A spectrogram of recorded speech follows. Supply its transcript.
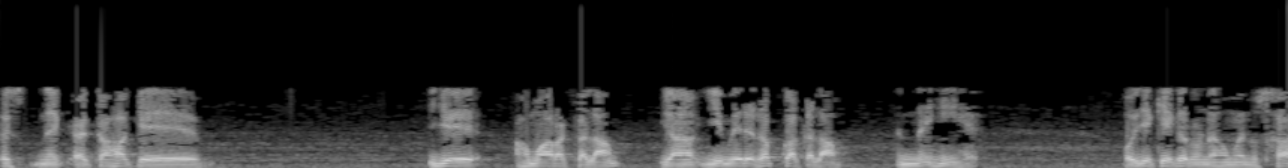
اس نے کہا کہ یہ ہمارا کلام، یا یہ میرے رب کا کلام نہیں ہے۔ اور یہ کہہ کر انہوں نے ہمیں نسخہ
